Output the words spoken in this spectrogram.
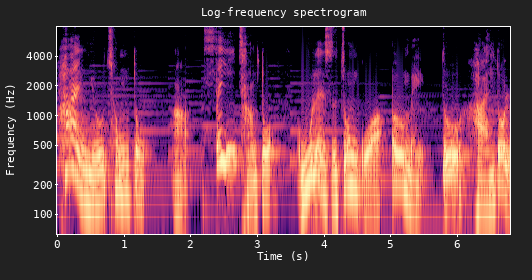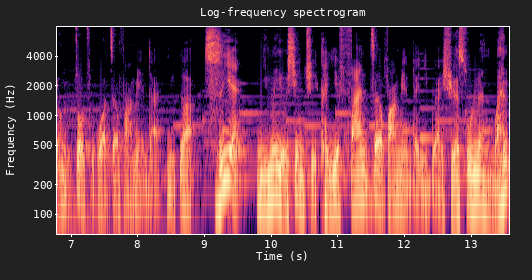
汗牛充栋啊，非常多。无论是中国、欧美，都很多人做出过这方面的一个实验。你们有兴趣可以翻这方面的一个学术论文。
